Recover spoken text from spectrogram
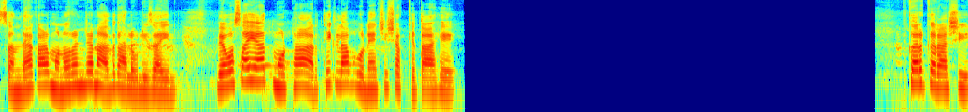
संध्याकाळ मनोरंजनात घालवली जाईल. व्यवसायात मोठा आर्थिक लाभ होण्याची शक्यता आहे. कर्क राशी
